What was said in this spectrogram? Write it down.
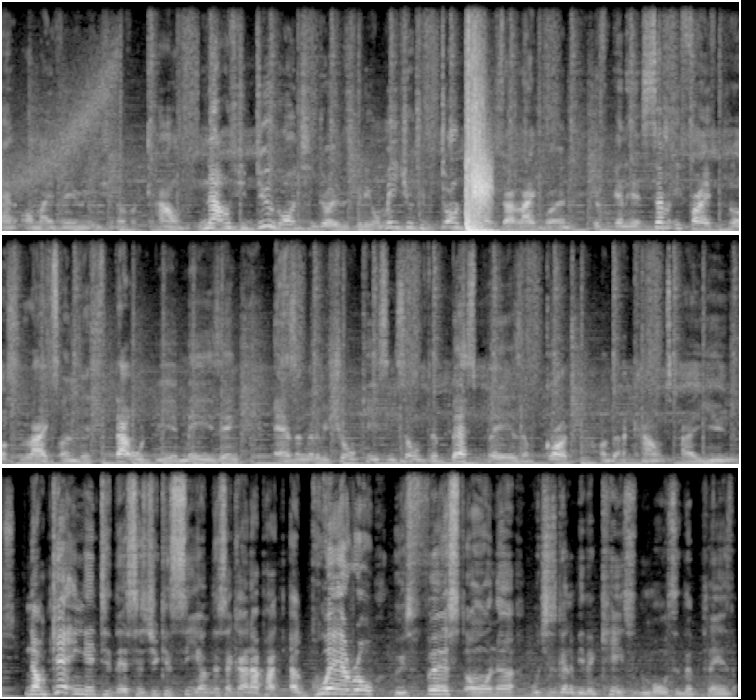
and on my variation of accounts. Now if you do go on to enjoy this video, make sure to don't touch that like button. If going to hit 75 plus likes on this, that would be amazing as I'm going to be showcasing some of the best players I've got on the accounts I use. Now getting into this, as you can see on this account I packed Aguero, who's first owner, which is going to be the case with most of the players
